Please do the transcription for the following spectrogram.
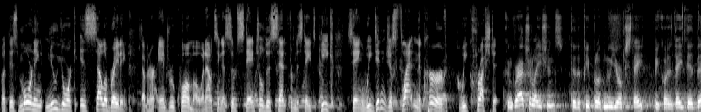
But this morning, New York is celebrating. Governor Andrew Cuomo announcing a substantial descent from the state's peak, saying, We didn't just flatten the curve, we crushed it. Congratulations to the people of New York State because they did this.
